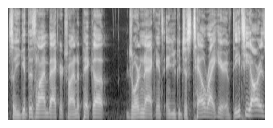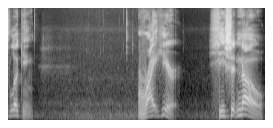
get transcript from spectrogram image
So you get this linebacker trying to pick up Jordan Akins, and you could just tell right here if DTR is looking right here, he should know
